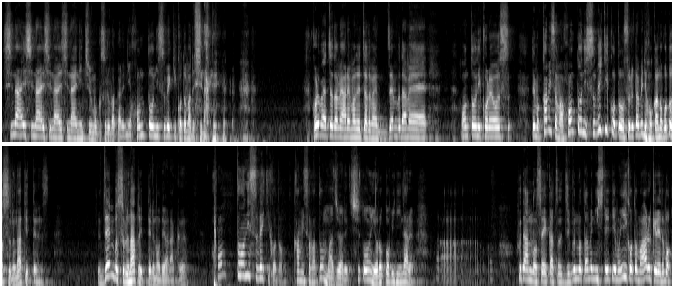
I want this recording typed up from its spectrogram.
しないしないしないしないに注目するばかりに本当にすべきことまでしない。これもやっちゃダメ。あれもやっちゃダメ。全部ダメ。本当にこれをすでも神様は本当にすべきことをするために他のことをするなって言ってるんです。全部するなと言ってるのではなく本当にすべきこと神様と交わる主との喜びになる。普段の生活自分のためにしていてもいいこともあるけれども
